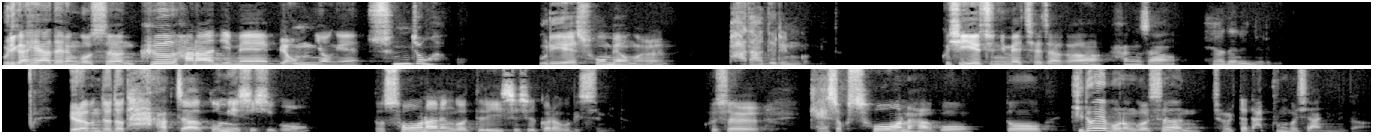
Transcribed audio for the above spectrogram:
우리가 해야 되는 것은 그 하나님의 명령에 순종하고 우리의 소명을 받아들이는 겁니다. 그것이 예수님의 제자가 항상 해야 되는 일입니다. 여러분들도 다 각자 꿈이 있으시고 또 소원하는 것들이 있으실 거라고 믿습니다. 그것을 계속 소원하고 또 기도해 보는 것은 절대 나쁜 것이 아닙니다.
